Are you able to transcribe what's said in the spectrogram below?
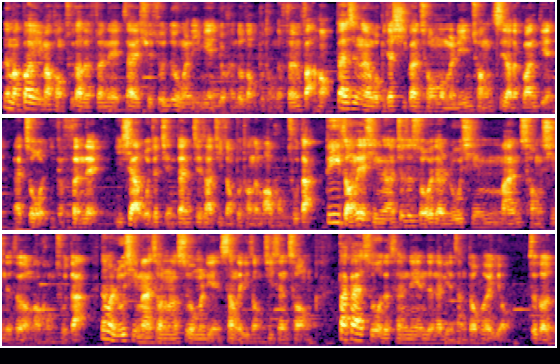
那么关于毛孔粗大的分类，在学术论文里面有很多种不同的分法哈。但是呢，我比较习惯从我们临床治疗的观点来做一个分类。以下我就简单介绍几种不同的毛孔粗大。第一种类型呢，就是所谓的蠕形螨虫型的这种毛孔粗大。那么蠕形螨虫呢，是我们脸上的一种寄生虫。大概所有的成年人的脸上都会有这个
